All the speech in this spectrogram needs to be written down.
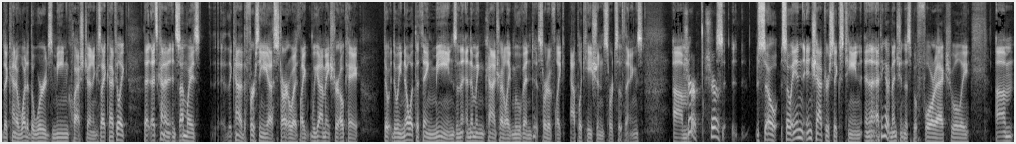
the kind of what do the words mean question because I of feel like that, that's kind of in some ways the kind of the first thing you got to start with. Like we got to make sure, okay, do, do, we know what the thing means, and, and then we can kind of try to like move into sort of like application sorts of things. Um, sure, sure. So, so, so in in chapter sixteen, and I think I've mentioned this before actually. Um,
